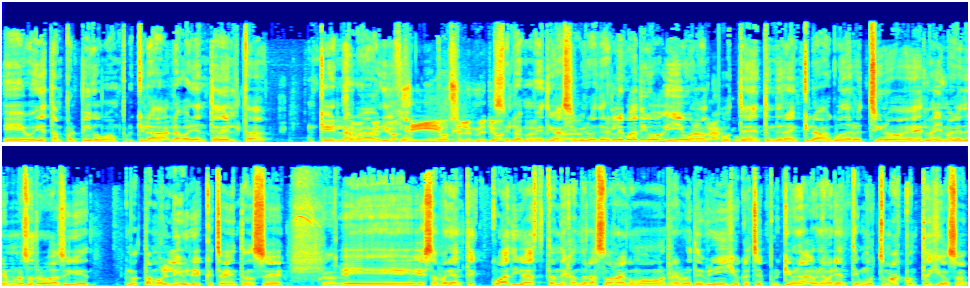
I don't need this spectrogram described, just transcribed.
Eh, hoy día están pal pico, weón, porque la, la variante Delta, que es la se los weá metió, brígida, sí, o se les metió se les metió así, pa- pero terrible cuático. Y bueno, atrás, ustedes entenderán que la vacuna de los chinos es la misma que tenemos nosotros, así que no estamos Sí. libres, ¿cachai? Entonces, Claro. eh, esas variantes cuáticas están dejando la zorra como rebrote brigio, ¿cachai? Porque es una, una variante mucho más contagiosa.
